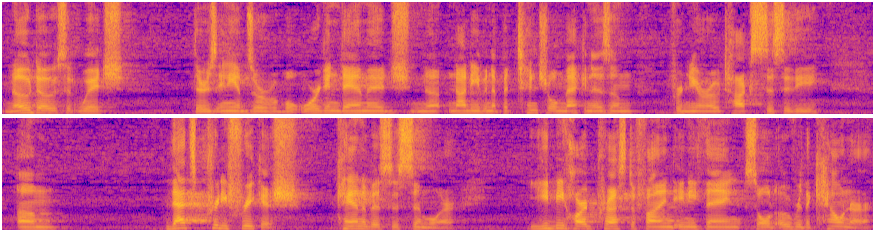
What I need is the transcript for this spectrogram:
No dose at which there's any observable organ damage, no, not even a potential mechanism for neurotoxicity. Um, that's pretty freakish. Cannabis is similar. You'd be hard pressed to find anything sold over the counter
